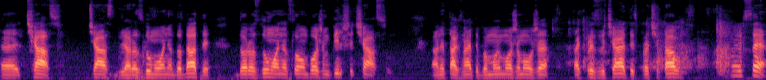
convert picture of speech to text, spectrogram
е, час, час для роздумування, додати до роздумування Словом Божим більше часу. А не так, знаєте, бо ми можемо вже так призвичаїтись, прочитав, ну і все.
